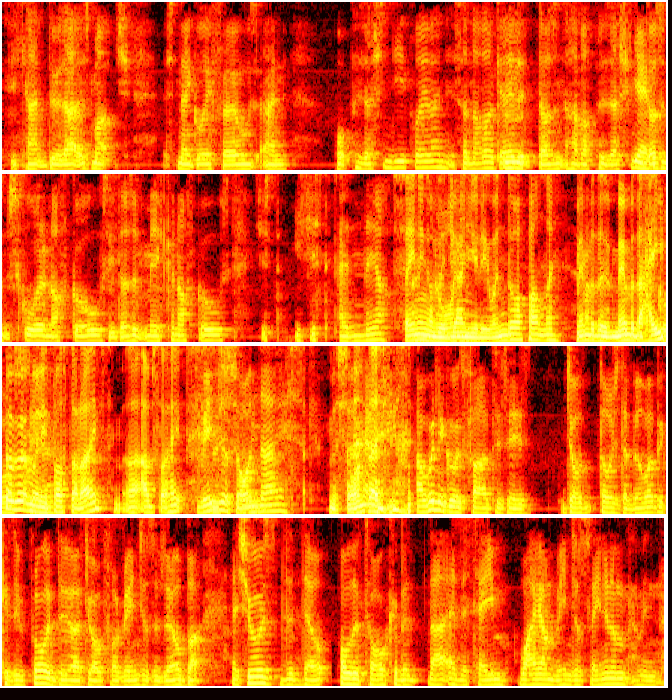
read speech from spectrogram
he can't do that as much. It's niggly fouls and. What position do you play in? It's another guy hmm. that doesn't have a position. Yeah. He doesn't score enough goals. He doesn't make enough goals. Just he's just in there. Signing of the. January window, apparently. Remember the remember the hype course, about him when he first arrived? That absolute hype. Rangers, Sondaesque. Masonda. I wouldn't go as far to say he's jo- dodged a bullet because he would probably do a job for Rangers as well. But it shows that the, all the talk about that at the time. Why aren't Rangers signing him? I mean,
